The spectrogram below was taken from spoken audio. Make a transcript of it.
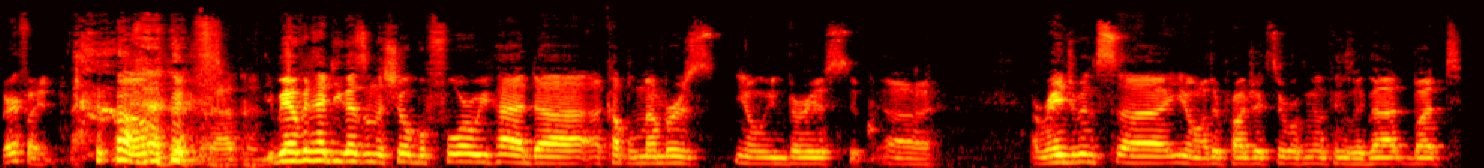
Bear Fight. Um, We haven't had you guys on the show before. We've had uh, a couple members, you know, in various uh, arrangements, uh, you know, other projects they're working on, things like that. But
